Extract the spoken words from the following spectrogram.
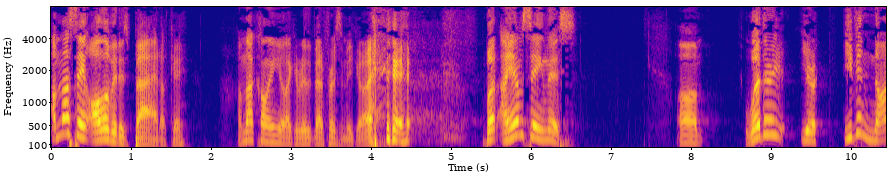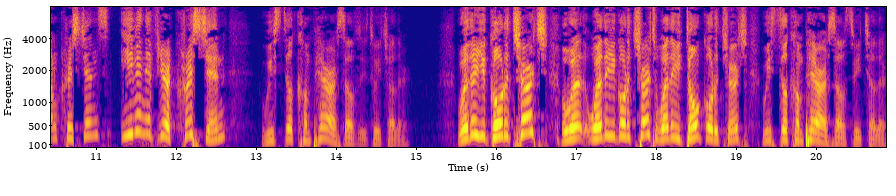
I'm not saying all of it is bad, okay? I'm not calling you like a really bad person, Mika, right? but I am saying this. Um, whether you're even non-Christians, even if you're a Christian, we still compare ourselves to each other. Whether you go to church, whether you go to church, whether you don't go to church, we still compare ourselves to each other.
